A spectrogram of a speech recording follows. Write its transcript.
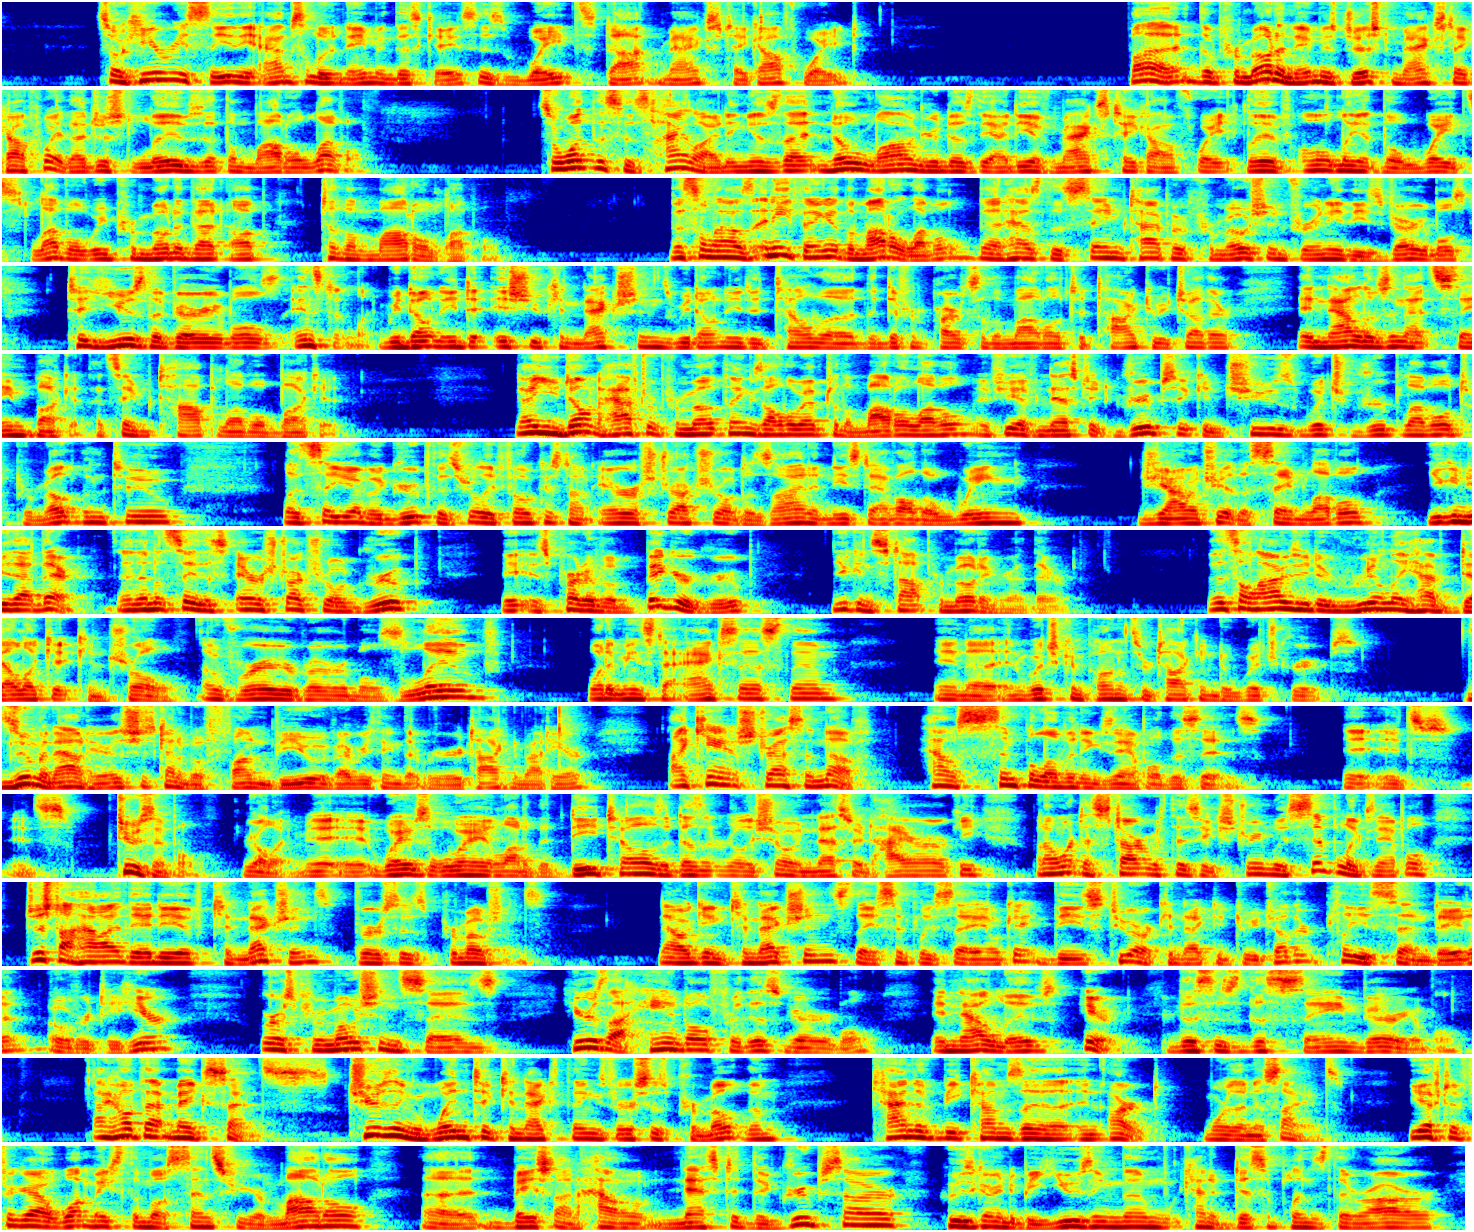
So here we see the absolute name in this case is weights.max takeoff weight. But the promoted name is just max takeoff weight. That just lives at the model level. So what this is highlighting is that no longer does the idea of max takeoff weight live only at the weights level. We promoted that up to the model level. This allows anything at the model level that has the same type of promotion for any of these variables to use the variables instantly. We don't need to issue connections. We don't need to tell the, the different parts of the model to talk to each other. It now lives in that same bucket, that same top level bucket. Now you don't have to promote things all the way up to the model level. If you have nested groups, you can choose which group level to promote them to. Let's say you have a group that's really focused on aerostructural design. It needs to have all the wing geometry at the same level. You can do that there. And then let's say this aerostructural group is part of a bigger group. You can stop promoting right there. This allows you to really have delicate control of where your variables live, what it means to access them, and, uh, and which components are talking to which groups. Zooming out here, it's just kind of a fun view of everything that we were talking about here. I can't stress enough how simple of an example this is. It's, it's too simple, really. It, it waves away a lot of the details. It doesn't really show a nested hierarchy, but I want to start with this extremely simple example just to highlight the idea of connections versus promotions. Now again, connections, they simply say, okay, these two are connected to each other. Please send data over to here. Whereas promotion says, here's a handle for this variable. It now lives here. This is the same variable. I hope that makes sense. Choosing when to connect things versus promote them kind of becomes a, an art more than a science. You have to figure out what makes the most sense for your model uh, based on how nested the groups are, who's going to be using them, what kind of disciplines there are.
